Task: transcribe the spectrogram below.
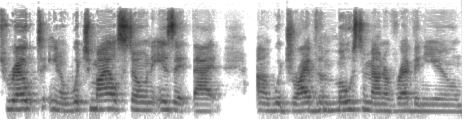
throughout you know which milestone is it that uh, would drive the most amount of revenue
